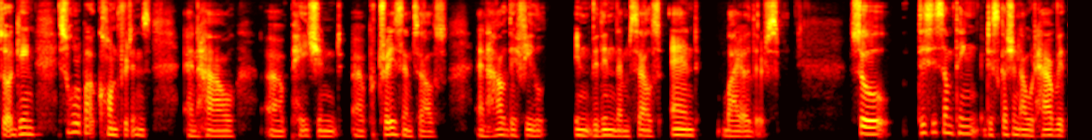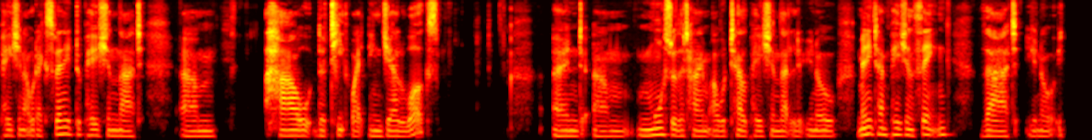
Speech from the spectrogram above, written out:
so again, it's all about confidence and how a patient uh, portrays themselves and how they feel in within themselves and by others. So this is something discussion I would have with patient. I would explain it to patient that um, how the teeth whitening gel works. And um, most of the time, I would tell patient that you know many times patient think that you know it,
